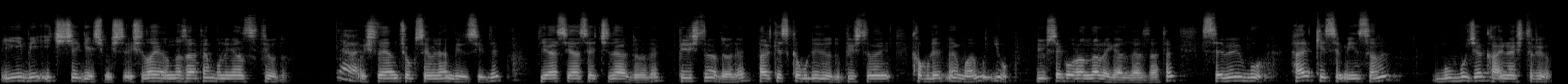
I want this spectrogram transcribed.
iyi bir iç içe geçmişti. Işılay Hanım da zaten bunu yansıtıyordu. Evet. Hanım çok sevilen birisiydi. Diğer siyasetçiler de öyle. Priştina da öyle. Herkes kabul ediyordu. Priştina'yı kabul etmeyen var mı? Yok. Yüksek oranlarla geldiler zaten. Sebebi bu. Her kesim insanı bu buca kaynaştırıyor.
